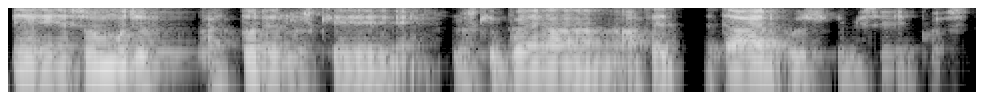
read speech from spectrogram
eh, son muchos factores los que, los que pueden afectar, pues, yo qué sé, pues,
